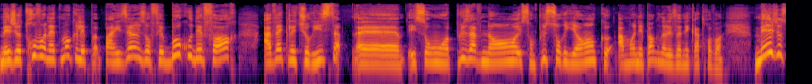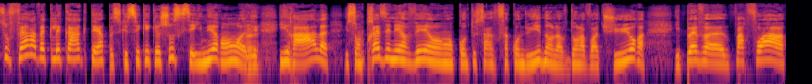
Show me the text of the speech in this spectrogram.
Mais je trouve honnêtement que les Parisiens ils ont fait beaucoup d'efforts avec les touristes. Euh, ils sont plus avenants, ils sont plus souriants qu'à mon époque dans les années 80. Mais je souffert avec les caractères parce que c'est quelque chose qui c'est inhérent. Ils râlent, ils sont très énervés quand ça, ça conduit dans la dans la voiture. Ils peuvent euh, parfois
